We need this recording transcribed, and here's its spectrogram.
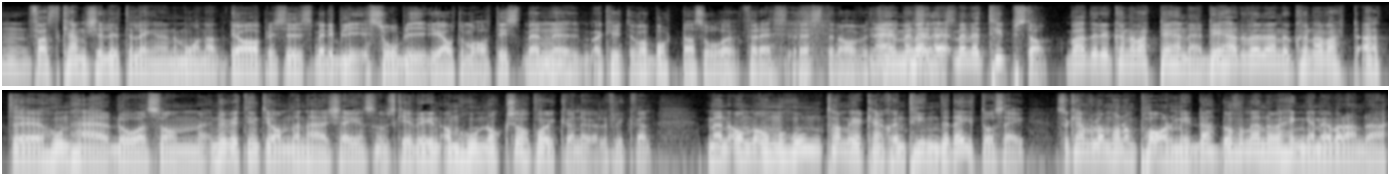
Mm. Fast kanske lite längre än en månad Ja precis, men det blir, så blir det ju automatiskt men Mm. eh, man kan ju inte vara borta så för rest, resten av Nej, tiden men- Men, eh, men ett tips då? Vad hade det kunnat varit till henne? Det hade väl ändå kunnat varit att eh, hon här då som, nu vet inte jag om den här tjejen som skriver in, om hon också har pojkvän nu eller flickvän Men om, om hon tar med kanske en Tinder-dejt då sig, så kan väl de ha någon parmiddag? Då får man ändå hänga med varandra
